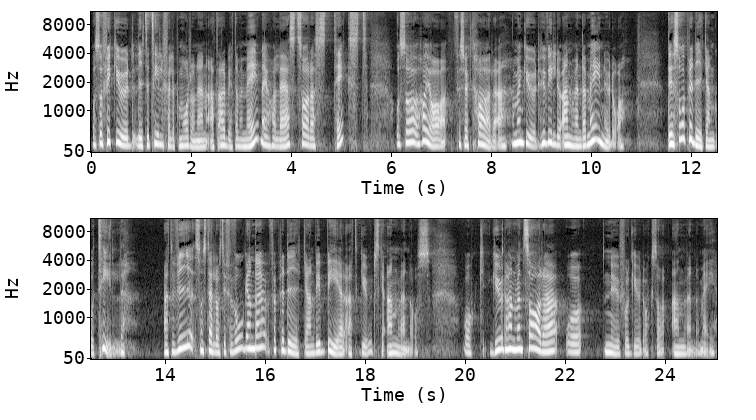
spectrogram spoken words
Och så fick Gud lite tillfälle på morgonen att arbeta med mig när jag har läst Saras text. Och så har jag försökt höra, men Gud, hur vill du använda mig nu då? Det är så predikan går till. Att vi som ställer oss till förfogande för predikan, vi ber att Gud ska använda oss. Och Gud har använt Sara och nu får Gud också använda mig.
